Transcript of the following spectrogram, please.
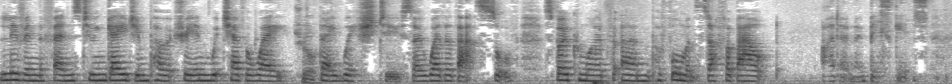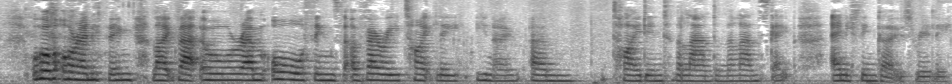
live in the Fens to engage in poetry in whichever way Sure. they wish to. So whether that's sort of spoken word um, performance stuff about, I don't know, biscuits. Or, or anything like that, or um, or things that are very tightly, you know, um, tied into the land and the landscape. Anything goes, really.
